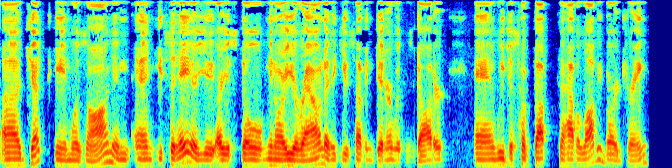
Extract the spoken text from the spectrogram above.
uh, Jets game was on, and and he said, "Hey, are you are you still you know are you around?" I think he was having dinner with his daughter, and we just hooked up to have a lobby bar drink,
